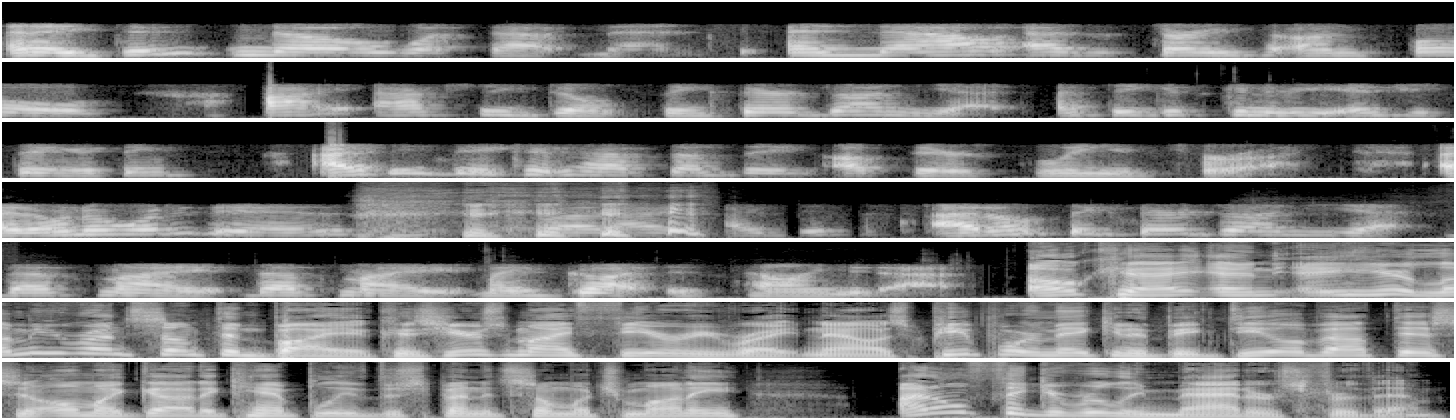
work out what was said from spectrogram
and I didn't know what that meant. And now, as it's starting to unfold, I actually don't think they're done yet. I think it's going to be interesting. I think I think they could have something up their sleeves for us. I don't know what it is, but I, I just I don't think they're done yet. That's my that's my my gut is telling you that. Okay, and here let me run something by you because here's my theory right now: is people are making a big deal about this, and oh my god, I can't believe they're spending so much money. I don't think it really matters for them.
